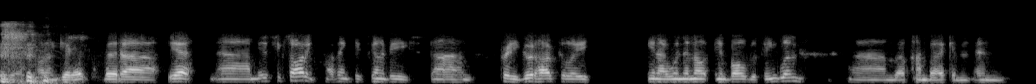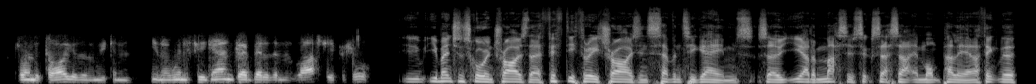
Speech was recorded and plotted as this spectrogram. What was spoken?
yeah, I don't get it. But, uh, yeah, um, it's exciting. I think it's going to be um, pretty good. Hopefully, you know, when they're not involved with England, um, they'll come back and, and join the Tigers and we can, you know, win a few games, go better than last year for sure you, you mentioned scoring tries there, 53 tries in 70 games. So you had a massive success out in Montpellier. And I think the,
